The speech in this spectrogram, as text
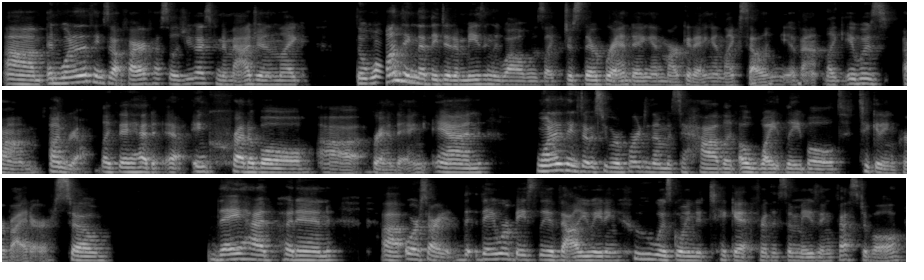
Um, and one of the things about Fyre Festival, as you guys can imagine, like the one thing that they did amazingly well was like just their branding and marketing and like selling the event. Like it was um, unreal. Like they had uh, incredible uh, branding. And one of the things that was super important to them was to have like a white labeled ticketing provider. So they had put in uh, or sorry, th- they were basically evaluating who was going to ticket for this amazing festival.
